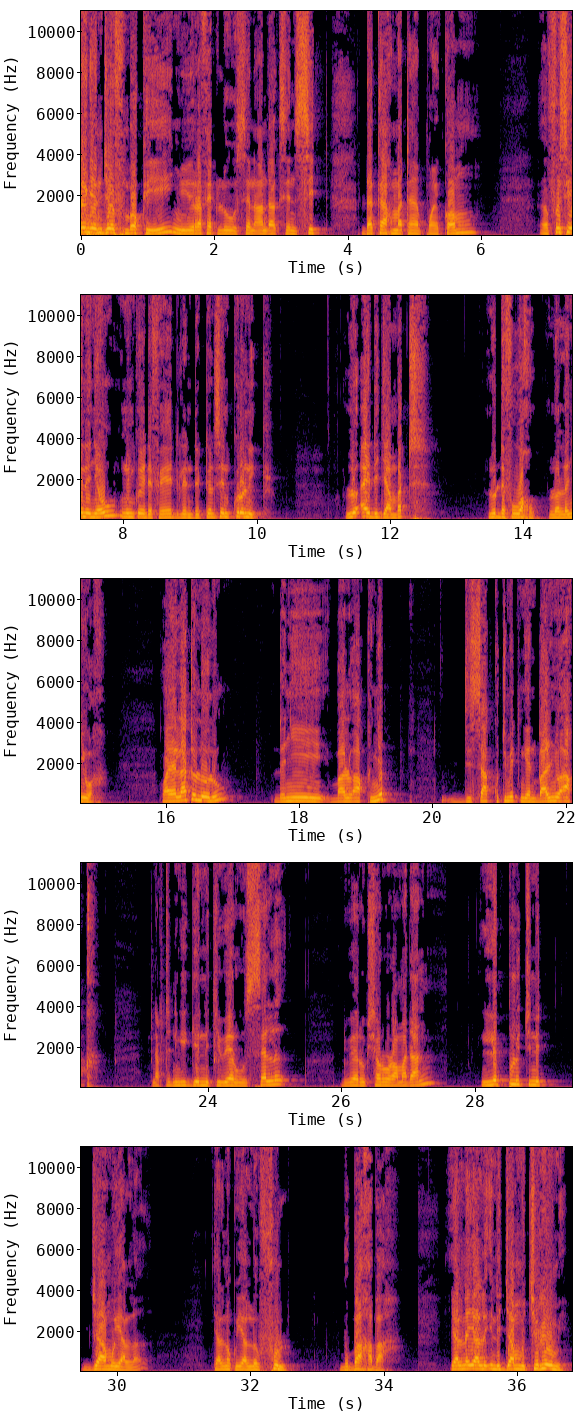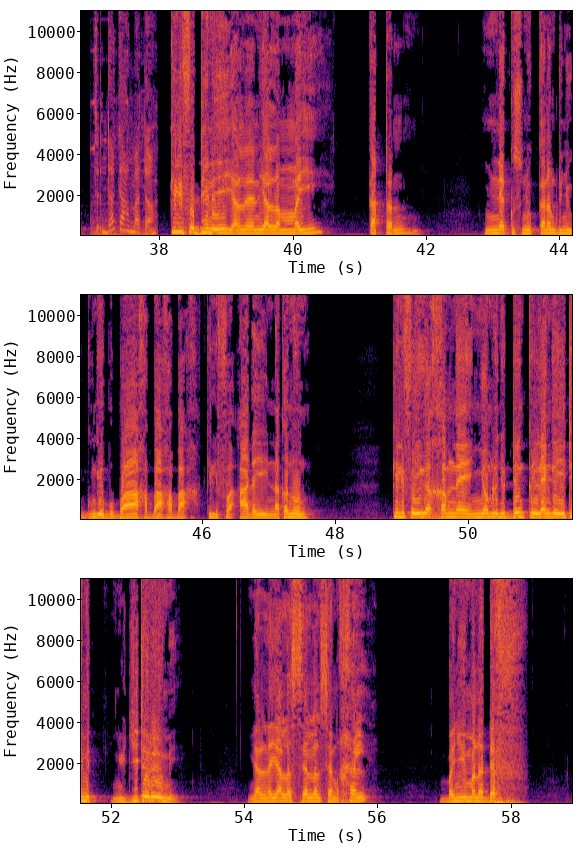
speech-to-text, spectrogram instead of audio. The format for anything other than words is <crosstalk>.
jërë ngeen jëf mbokk yi ñuy rafetlu seen ànd ak seen site dakarmatin.com fas yéene ñëw nuñ koy defee di leen dégtal seen chronique. Lu ay di jàmbat lu def waxu loolu la ñuy wax. Waaye laata loolu dañuy baalu àq ñépp. Di sàkku timit ngeen baal ñu àq. Ndaxte ñu ngi génn ci weeru sell du weeru sharu ramadan. Lépp lu ci nit jaamu yàlla yàlla na ko yàlla ful bu baax a baax. Yàlla na yàlla indi jàmm ci réew mi. Dakar Matin. kilifa diine yi yàlla na leen yàlla may kàttan ñu nekk suñu kanam duñu gunge bu baax a baax a baax. Kilifa aada yi naka noonu. Kilifa yi nga xam ne ñoom lañu dénk lenge yi timit ñu jiite réew mi. Yàlla na yàlla sellal seen xel ba ñuy mën a def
